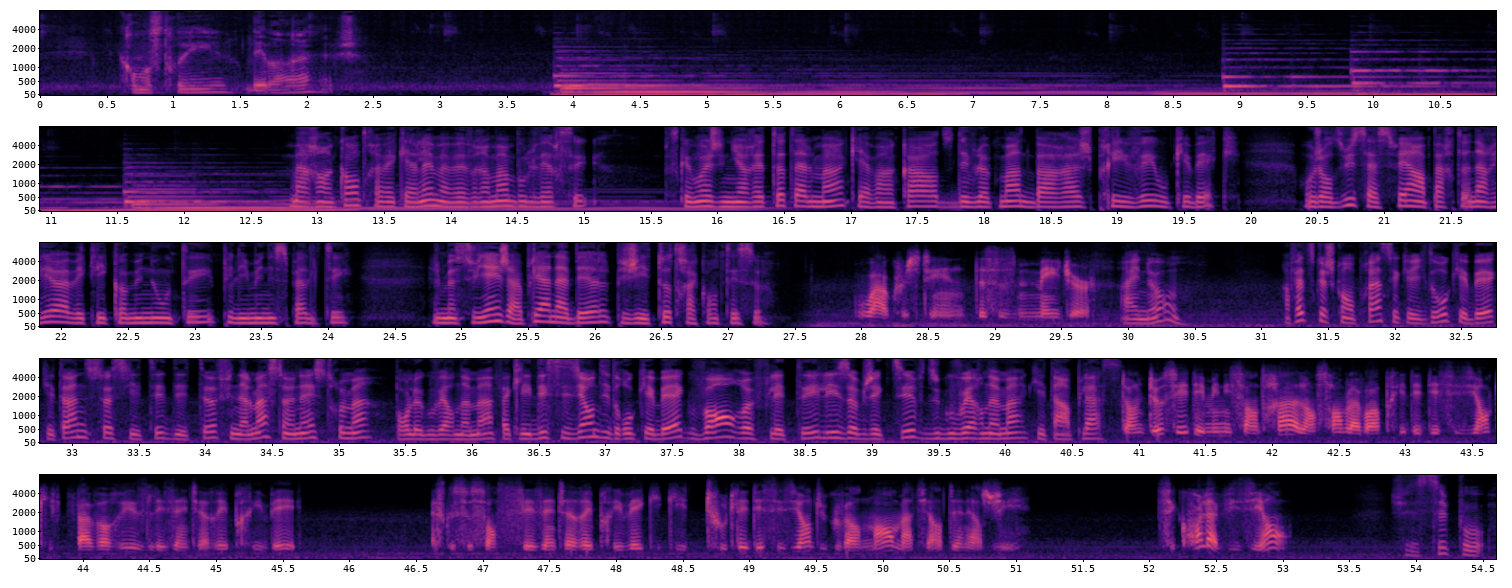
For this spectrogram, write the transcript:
construire des barrages. Ma rencontre avec Alain m'avait vraiment bouleversée. Parce que moi, j'ignorais totalement qu'il y avait encore du développement de barrages privés au Québec. Aujourd'hui, ça se fait en partenariat avec les communautés puis les municipalités. Je me souviens, j'ai appelé Annabelle puis j'ai tout raconté ça. Wow, Christine, this is major. I know. En fait, ce que je comprends, c'est que Hydro-Québec, étant une société d'État, finalement, c'est un instrument pour le gouvernement. Fait que les décisions d'Hydro-Québec vont refléter les objectifs du gouvernement qui est en place. Dans le dossier des mini-centrales, on semble avoir pris des décisions qui favorisent les intérêts privés. Est-ce que ce sont ces intérêts privés qui guident toutes les décisions du gouvernement en matière d'énergie? C'est quoi la vision? Je sais pas.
